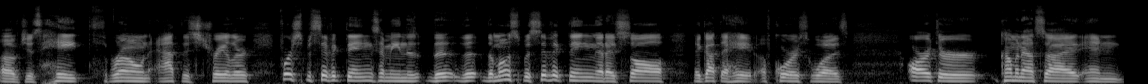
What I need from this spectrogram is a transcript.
of just hate thrown at this trailer for specific things. I mean, the the the, the most specific thing that I saw that got the hate, of course, was Arthur coming outside and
